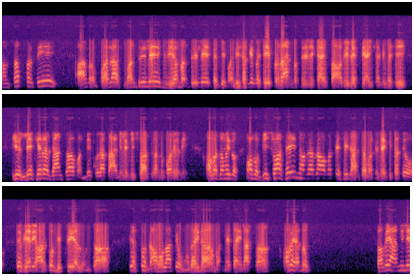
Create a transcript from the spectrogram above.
संसदप्रति हाम्रो परराष्ट्र मन्त्रीले गृहमन्त्रीले त्यति भनिसकेपछि प्रधानमन्त्रीजीका यस्ता अभिव्यक्ति आइसकेपछि यो लेखेर जान्छ भन्ने कुरा त हामीले विश्वास गर्नु पर्यो नि। अब तपाईँको अब विश्वासै नगरेर अब त्यसै जान्छ भनेदेखि त त्यो त्यो फेरि अर्को भिट्रियल हुन्छ। त्यस्तो नहोला त्यो हुँदैन भन्ने चाहिँ लाग्छ। अब हेर्नुहोस् सबै हामीले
